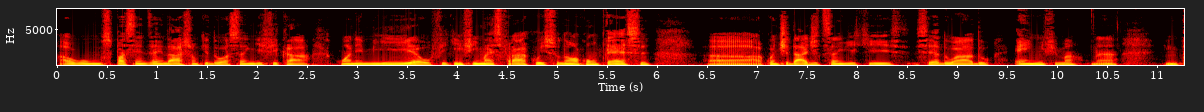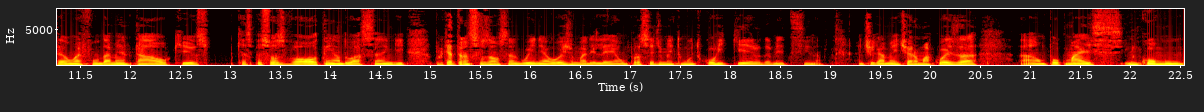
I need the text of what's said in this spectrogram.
Alguns pacientes ainda acham que doa sangue e fica com anemia ou fica, enfim, mais fraco. Isso não acontece. Uh, a quantidade de sangue que se é doado é ínfima, né? Então é fundamental que, os, que as pessoas voltem a doar sangue, porque a transfusão sanguínea hoje, Marilé, é um procedimento muito corriqueiro da medicina. Antigamente era uma coisa uh, um pouco mais incomum.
